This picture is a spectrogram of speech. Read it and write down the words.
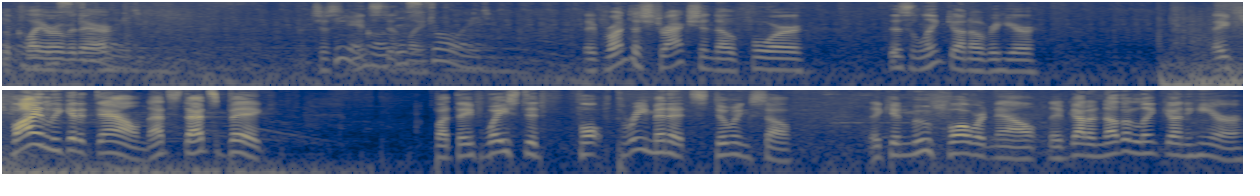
the player over there just Vehicle instantly. destroyed. They've run distraction though for this link gun over here. They finally get it down. That's that's big. But they've wasted three minutes doing so. They can move forward now. They've got another link gun here.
